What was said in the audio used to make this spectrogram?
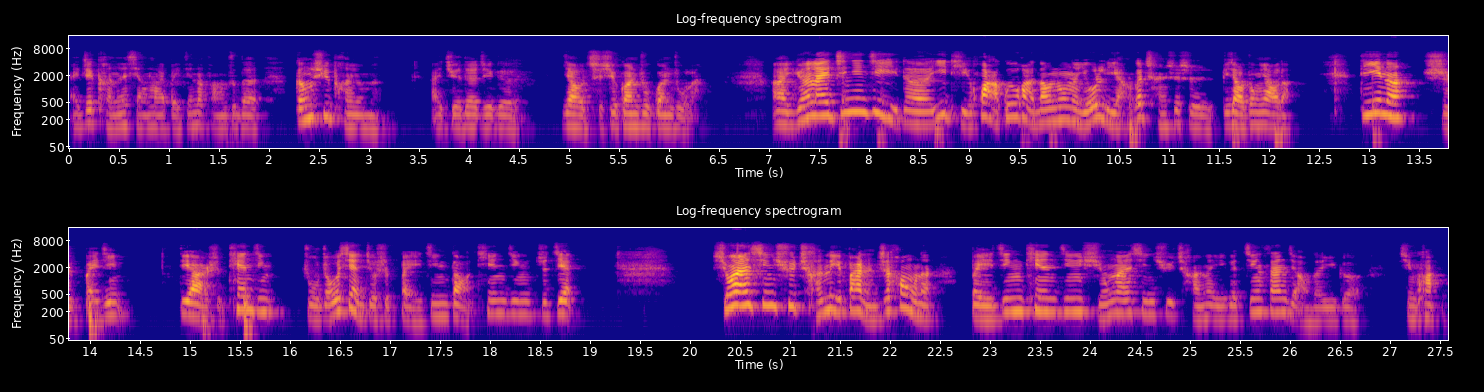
哎，这可能想买北京的房子的刚需朋友们，哎，觉得这个要持续关注关注了。啊，原来京津冀的一体化规划当中呢，有两个城市是比较重要的。第一呢是北京。第二是天津，主轴线就是北京到天津之间。雄安新区成立发展之后呢，北京、天津、雄安新区成了一个金三角的一个情况。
